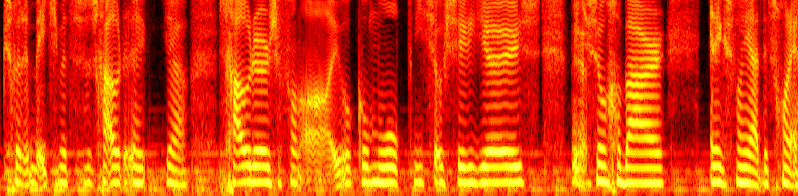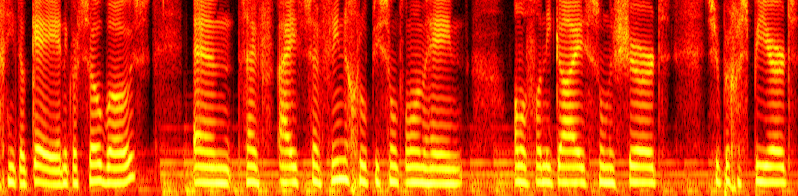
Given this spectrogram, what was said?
schudde een beetje met zijn schouder, hij- ja, schouders. Van, oh joh, kom op, niet zo serieus. Beetje Ja. zo'n gebaar. En ik zei van, ja, dit is gewoon echt niet oké. En ik werd zo boos. En zijn, hij, zijn vriendengroep die stond om hem heen. Allemaal van die guys zonder shirt, super gespierd.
